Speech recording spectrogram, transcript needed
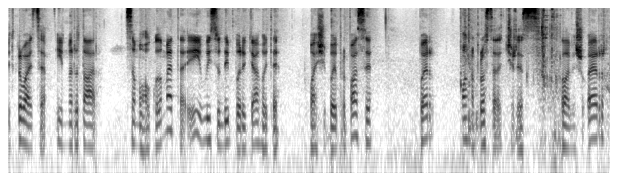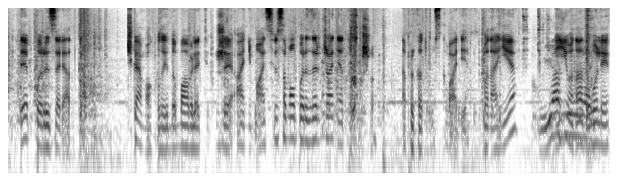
відкривається інвентар самого кулемета, і ви сюди перетягуєте ваші боєприпаси. Тепер можна просто через клавішу R йде перезарядка. Чекаємо, коли додавлять вже анімацію самого перезаряджання, тому що, наприклад, у складі вона є, і вона доволі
